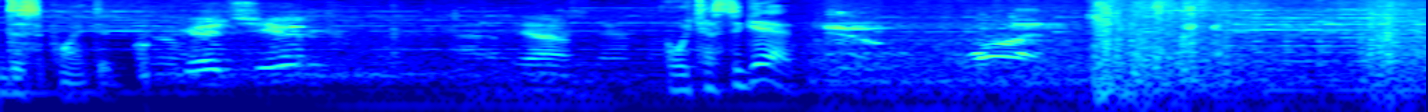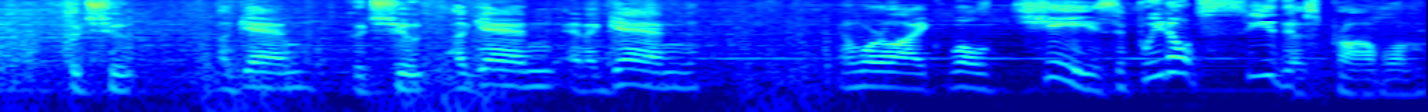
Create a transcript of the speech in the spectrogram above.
disappointed. Good shoot. Yeah. And we test again. Two, One. Good shoot again, good shoot again and again. And we're like, well, geez, if we don't see this problem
